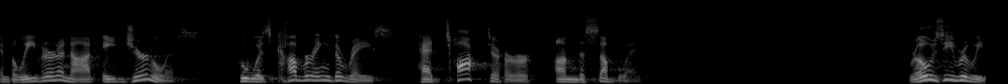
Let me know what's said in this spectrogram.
and believe it or not, a journalist who was covering the race had talked to her on the subway. Rosie Ruiz,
